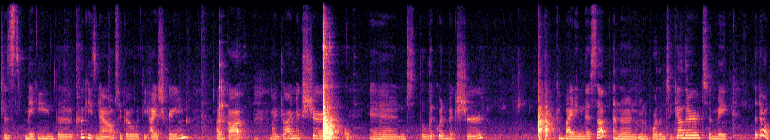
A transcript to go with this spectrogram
Just making the cookies now to go with the ice cream. I've got my dry mixture and the liquid mixture. Combining this up and then I'm gonna pour them together to make the dough.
